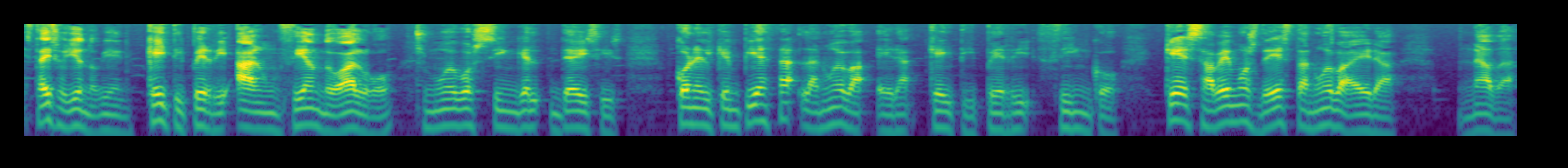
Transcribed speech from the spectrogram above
estáis oyendo bien, Katy Perry anunciando algo, su nuevo single Daisies, con el que empieza la nueva era Katy Perry 5. ¿Qué sabemos de esta nueva era? Nada.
